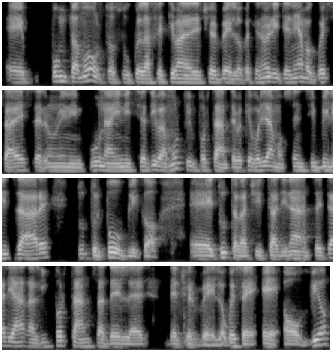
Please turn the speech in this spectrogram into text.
eh, punta molto su quella settimana del cervello perché noi riteniamo questa essere un, una iniziativa molto importante perché vogliamo sensibilizzare tutto il pubblico e eh, tutta la cittadinanza italiana all'importanza del, del cervello. Questo è, è, ovvio,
